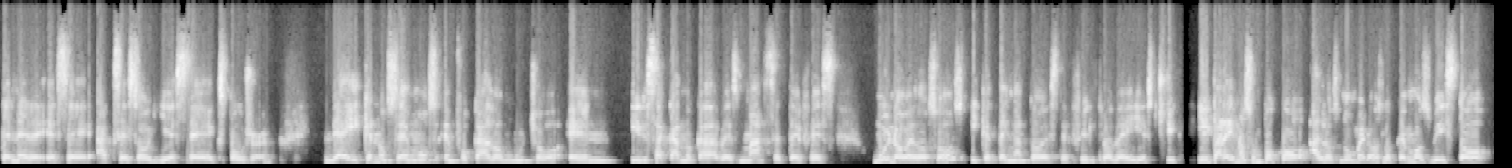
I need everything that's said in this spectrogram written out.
tener ese acceso y ese exposure. De ahí que nos hemos enfocado mucho en ir sacando cada vez más ETFs muy novedosos y que tengan todo este filtro de ESG. Y para irnos un poco a los números, lo que hemos visto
